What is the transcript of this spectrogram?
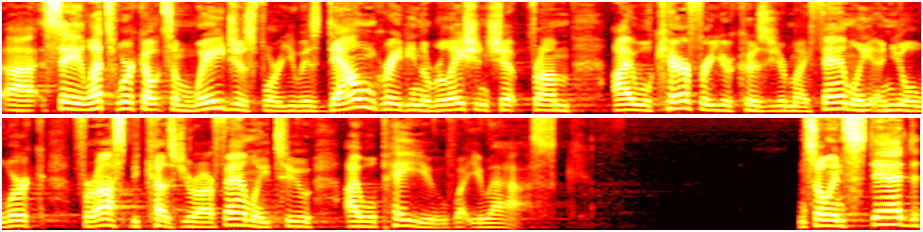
uh, say, let's work out some wages for you, is downgrading the relationship from I will care for you because you're my family and you'll work for us because you're our family to I will pay you what you ask. And so instead,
